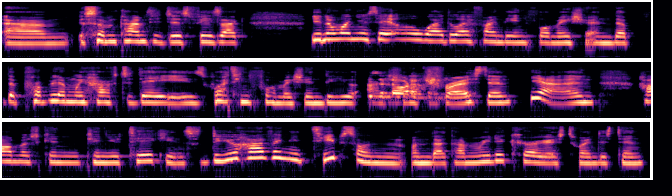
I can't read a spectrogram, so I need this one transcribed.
Um, sometimes it just feels like, you know, when you say, "Oh, where do I find the information?" the The problem we have today is what information do you There's actually trust, and yeah, and how much can can you take in? So do you have any tips on on that? I'm really curious to understand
